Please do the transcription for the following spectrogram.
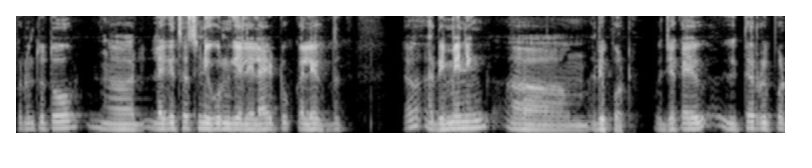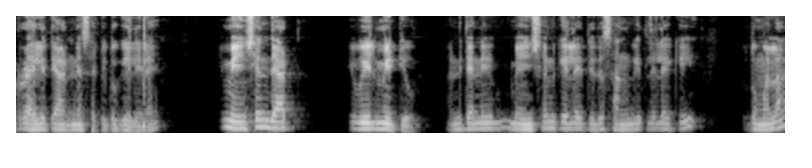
परंतु तो लगेचच निघून गेलेला आहे to collect the remaining report जे काही इतर रिपोर्ट राहिले ते आणण्यासाठी तो गेलेला आहे. He mention that he will meet you आणि त्यांनी मेन्शन केलं आहे तिथं सांगितलेलं आहे की तो तुम्हाला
